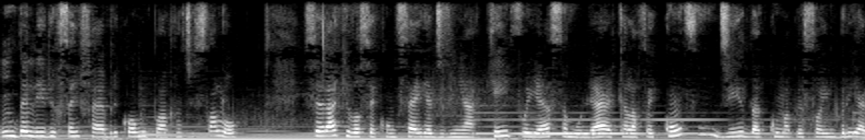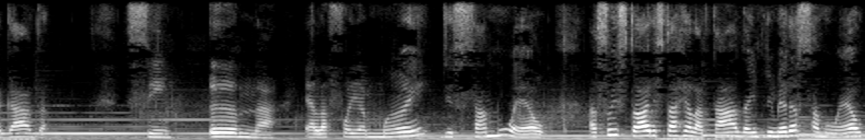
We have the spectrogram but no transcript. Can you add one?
um delírio sem febre, como Hipócrates falou. Será que você consegue adivinhar quem foi essa mulher que ela foi confundida com uma pessoa embriagada? Sim, Ana. Ela foi a mãe de Samuel. A sua história está relatada em 1 Samuel,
